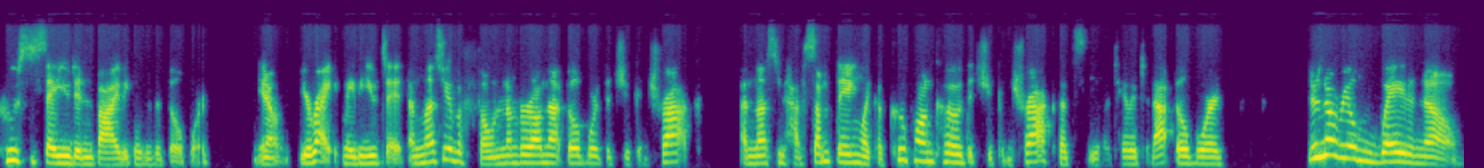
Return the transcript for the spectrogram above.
who's to say you didn't buy because of the billboard? You know, you're right. Maybe you did, unless you have a phone number on that billboard that you can track. Unless you have something like a coupon code that you can track that's you know tailored to that billboard, there's no real way to know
